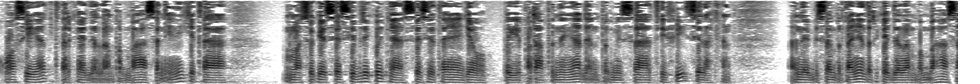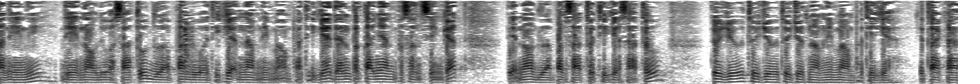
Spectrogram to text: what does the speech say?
wasiat terkait dalam pembahasan ini. Kita memasuki sesi berikutnya sesi tanya jawab bagi para pendengar dan pemirsa TV silahkan anda bisa bertanya terkait dalam pembahasan ini di 0218236543 dan pertanyaan pesan singkat di 08131777543. Kita akan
